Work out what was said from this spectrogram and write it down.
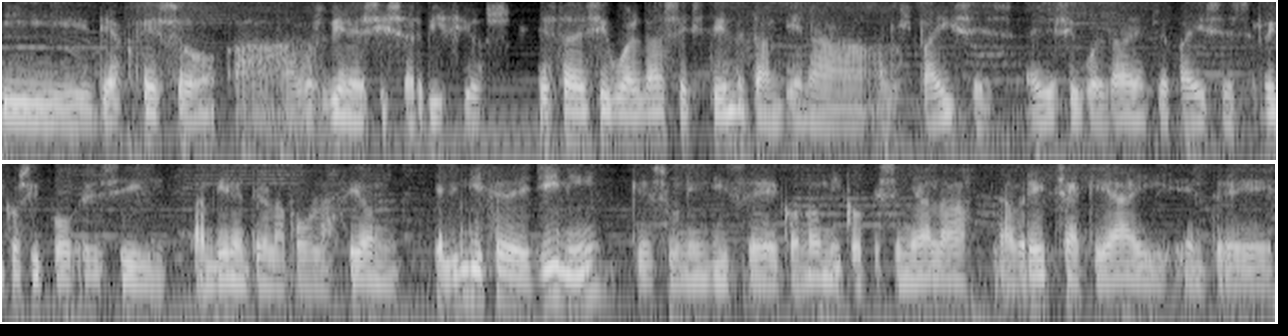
y de acceso a los bienes y servicios. Esta desigualdad se extiende también a, a los países. Hay desigualdad entre países ricos y pobres y también entre la población. El índice de Gini, que es un índice económico que señala la brecha que hay entre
